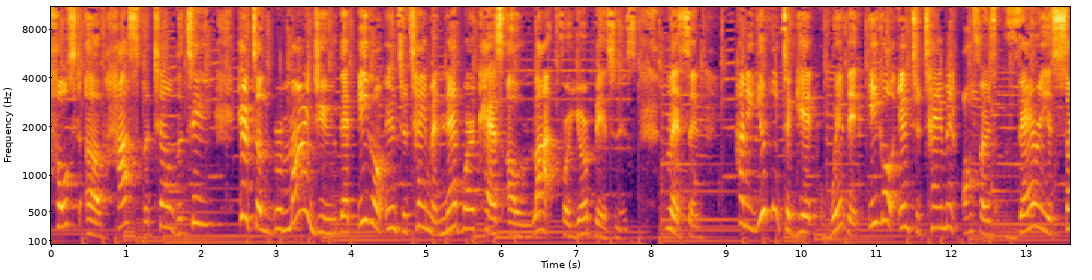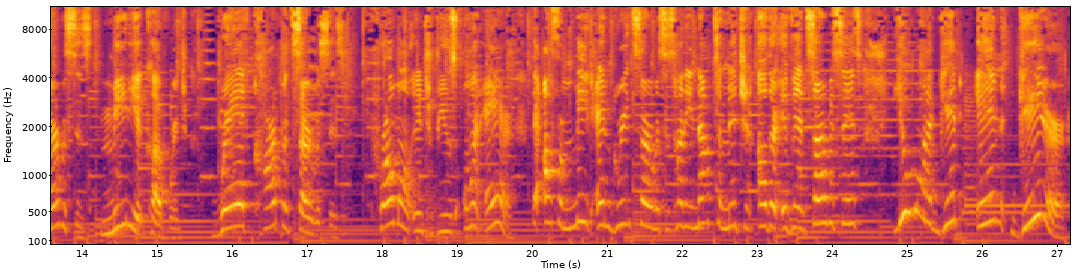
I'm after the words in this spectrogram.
host of Hospital the Tea, here to remind you that Ego Entertainment Network has a lot for your business. Listen, honey, you need to get with it. Ego Entertainment offers various services, media coverage, red carpet services, promo interviews on air. They offer meet and greet services, honey, not to mention other event services. You want to get in gear.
